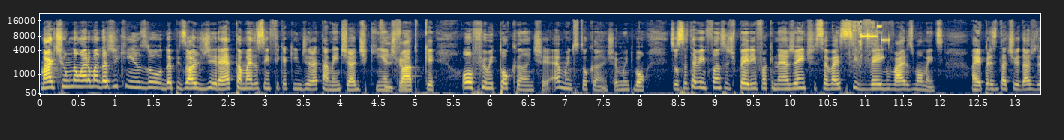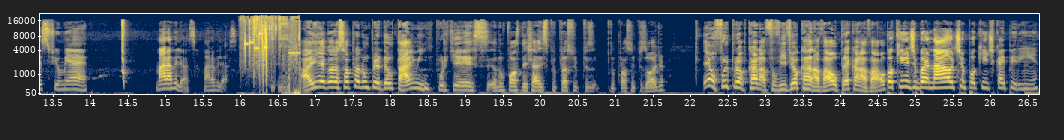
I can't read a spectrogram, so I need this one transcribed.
Marte 1 não era uma das diquinhas do, do episódio direta, mas assim, fica aqui indiretamente a diquinha de Fica. fato, porque o filme tocante. É muito tocante, é muito bom. Se você teve infância de perifa que nem a gente, você vai se ver em vários momentos. A representatividade desse filme é maravilhosa, maravilhosa. Aí agora só pra não perder o timing, porque eu não posso deixar isso pro próximo, pro próximo episódio. Eu fui pro carna... fui viver o carnaval, o pré-carnaval. Um pouquinho de burnout, um pouquinho de caipirinha.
